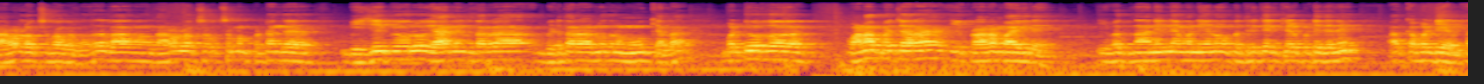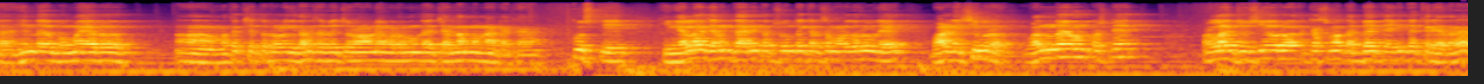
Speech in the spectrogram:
ಧಾರವಾಡ ಲೋಕಸಭಾ ಬರ್ತದೆ. ಲಾ ಧಾರವಾಡ ಲೋಕಸಭೆಗೆ ಸಂಬಂಧಪಟ್ಟಂಗೆ ಬಿ ಜೆ ಪಿಯವರು ಯಾರು ನಿಲ್ತಾರ, ಬಿಡ್ತಾರ ಅನ್ನೋದು ನಮ್ಮ ಮುಖ್ಯ ಅಲ್ಲ. ಬಟ್ ಇವ್ರದ್ದು ಒಣ ಪ್ರಚಾರ ಈ ಪ್ರಾರಂಭ ಆಗಿದೆ. ಇವತ್ತು ನಾನು ನಿನ್ನೆ ಮೊನ್ನೆ ಏನೋ ಪತ್ರಿಕೆಯಲ್ಲಿ ಕೇಳ್ಬಿಟ್ಟಿದ್ದೇನೆ ಕಬಡ್ಡಿ ಅಂತ. ಹಿಂದೆ ಬೊಮ್ಮಾಯಿಯವರು ಮತಕ್ಷೇತ್ರದೊಳಗೆ ವಿಧಾನಸಭೆ ಚುನಾವಣೆ ಒಳ ಮುಂದೆ ಚೆನ್ನಮ್ಮನ ನಾಟಕ, ಕುಸ್ತಿ, ಹೀಗೆಲ್ಲ ಜನಕ್ಕೆ ದಾರಿ ತಪ್ಪಿಸುವಂಥ ಕೆಲಸ ಮಾಡೋದ್ರಲ್ಲಿ ಭಾಳ ನಿಶಿಬ್ರು ಒಂದೇ ಒಂದು ಪ್ರಶ್ನೆ, ಪ್ರಹ್ಲಾದ್ ಜೋಶಿಯವರು ಅಕಸ್ಮಾತ್ ಅಭ್ಯರ್ಥಿ ಆಗಿದ್ದ ಕರೆಯಾದ್ರೆ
